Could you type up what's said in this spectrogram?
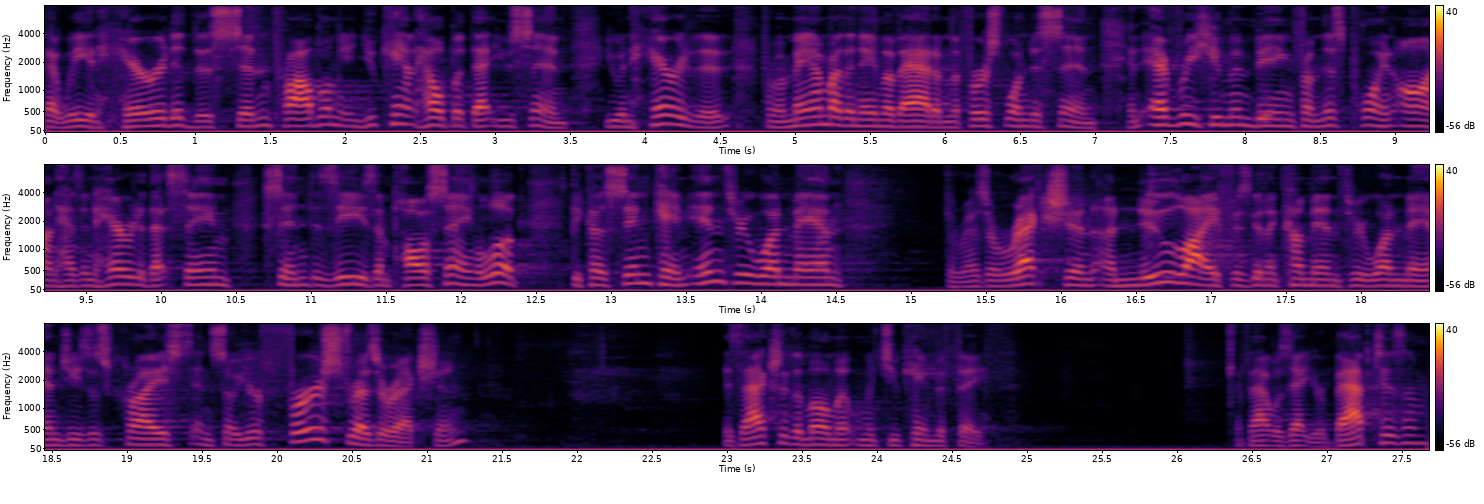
that we inherited this sin problem. And you can't help it that you sin. You inherited it from a man by the name of Adam, the first one to sin. And every human being from this point on has inherited that same sin disease. And Paul's saying, look, because sin came in through one man, the resurrection, a new life is going to come in through one man, Jesus Christ. And so your first resurrection is actually the moment in which you came to faith. If that was at your baptism,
